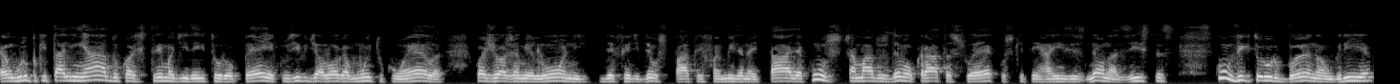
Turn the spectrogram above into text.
é um grupo que está alinhado com a extrema-direita europeia, inclusive dialoga muito com ela, com a Giorgia Meloni, que defende Deus, Pátria e Família na Itália, com os chamados democratas suecos, que têm raízes neonazistas, com Victor Urbán na Hungria,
